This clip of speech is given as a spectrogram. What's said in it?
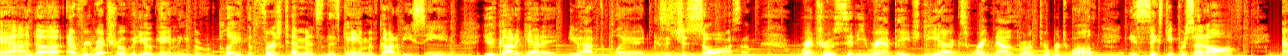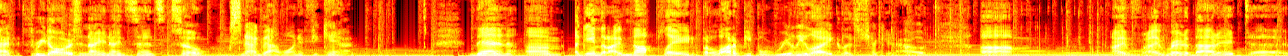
and uh, every retro video game that you've ever played. The first 10 minutes of this game have got to be seen. You've got to get it. You have to play it because it's just so awesome. Retro City Rampage DX, right now through October 12th, is 60% off at $3.99. So snag that one if you can. Then, um, a game that I've not played, but a lot of people really like. Let's check it out. Um, I've I've read about it uh,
